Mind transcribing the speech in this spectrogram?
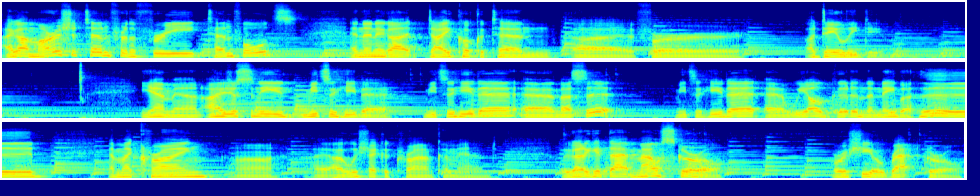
I got Marishiten for the free tenfolds, and then I got Daikokuten uh, for a daily deal. Yeah, man, I just need Mitsuhide. Mitsuhide, and that's it. Mitsuhide, and we all good in the neighborhood. Am I crying? Uh, I, I wish I could cry on command. We gotta get that mouse girl. Or is she a rat girl?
